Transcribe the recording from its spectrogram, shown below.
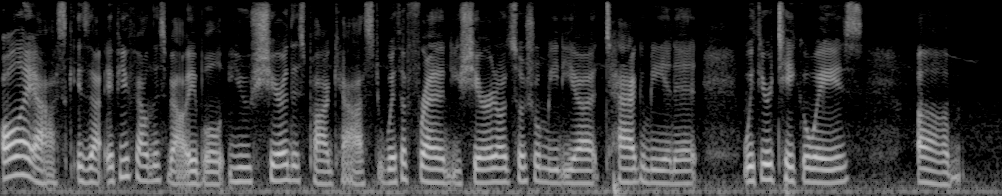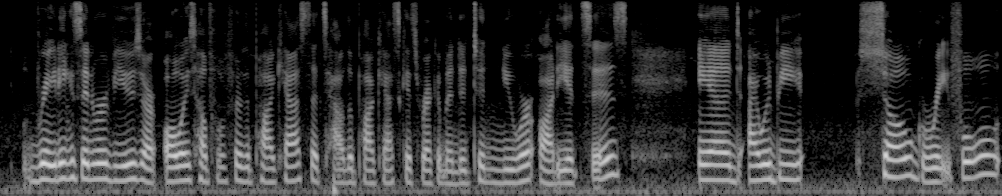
all I ask is that if you found this valuable, you share this podcast with a friend, you share it on social media, tag me in it with your takeaways. Um, ratings and reviews are always helpful for the podcast. That's how the podcast gets recommended to newer audiences. And I would be so grateful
